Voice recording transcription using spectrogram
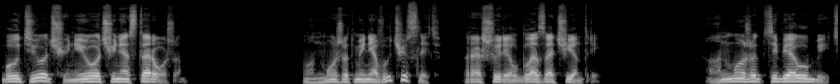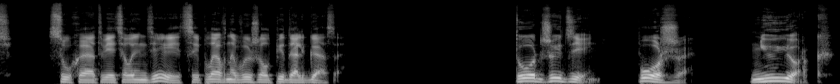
будь очень и очень осторожен. «Он может меня вычислить?» — расширил глаза Чентри. «Он может тебя убить», — сухо ответил индеец и плавно выжал педаль газа. Тот же день. Позже. Нью-Йорк.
